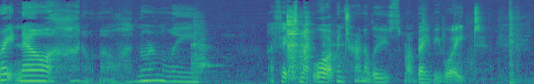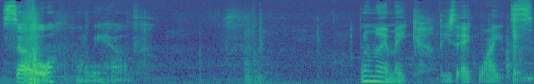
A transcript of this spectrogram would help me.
right now I don't know. Normally I fix my well, I've been trying to lose my baby weight. So what do we have? Normally I make these egg whites.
